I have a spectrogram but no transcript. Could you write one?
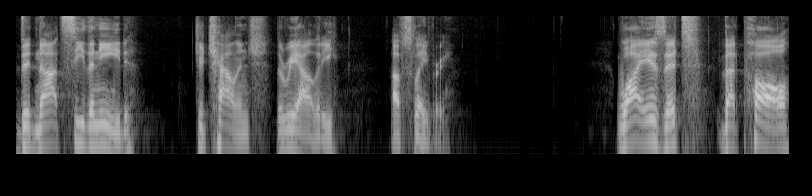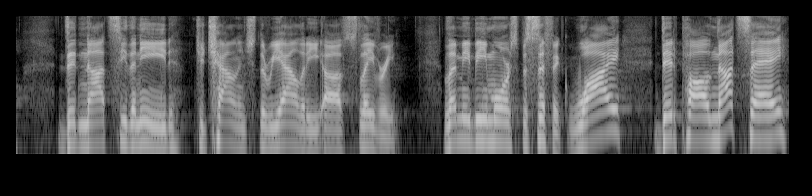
did not see the need to challenge the reality of slavery? Why is it that Paul did not see the need to challenge the reality of slavery? Let me be more specific. Why did Paul not say,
